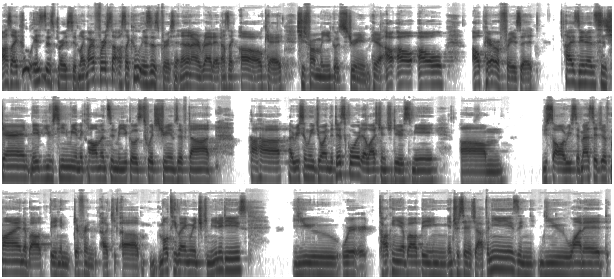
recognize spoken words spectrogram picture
I was like, who is this person? Like my first thought was like, who is this person? And then I read it. I was like, oh, okay. She's from Mayuko's stream. Here, I'll, I'll, I'll, I'll paraphrase it. Hi, Zuna. This is Sharon. Maybe you've seen me in the comments in Mayuko's Twitch streams. If not, haha. I recently joined the Discord. Elisha introduced me. Um, you saw a recent message of mine about being in different uh, uh, multi-language communities. You were talking about being interested in Japanese, and you wanted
